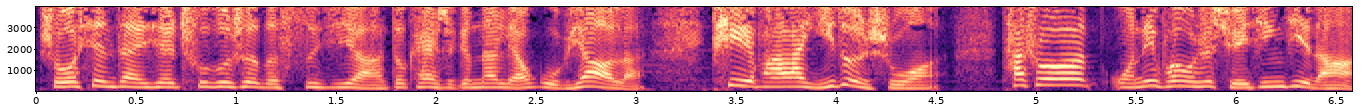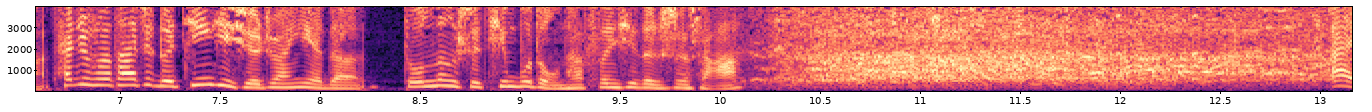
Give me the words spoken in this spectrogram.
说现在一些出租车的司机啊，都开始跟他聊股票了，噼里啪啦一顿说。他说我那朋友是学经济的啊，他就说他这个经济学专业的都愣是听不懂他分析的是啥。哎，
